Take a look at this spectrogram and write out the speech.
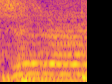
Should I?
